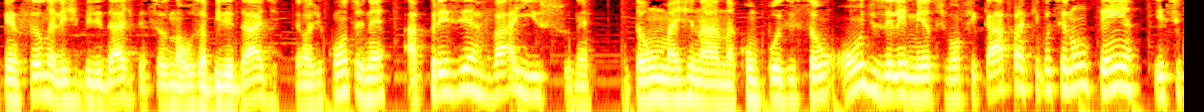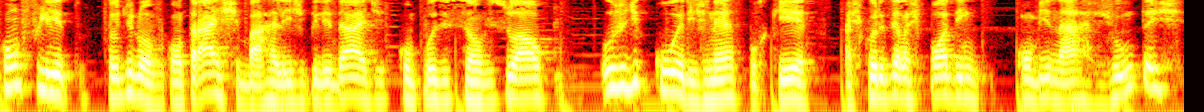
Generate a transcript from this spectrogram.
pensando na legibilidade, pensando na usabilidade, afinal de contas, né, a preservar isso, né? Então, imaginar na composição onde os elementos vão ficar para que você não tenha esse conflito. Então, de novo, contraste barra legibilidade, composição visual, uso de cores, né? Porque as cores elas podem combinar juntas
